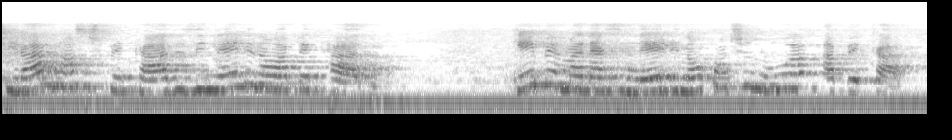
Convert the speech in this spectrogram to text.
tirar nossos pecados e nele não há pecado. Quem permanece nele não continua a pecar.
